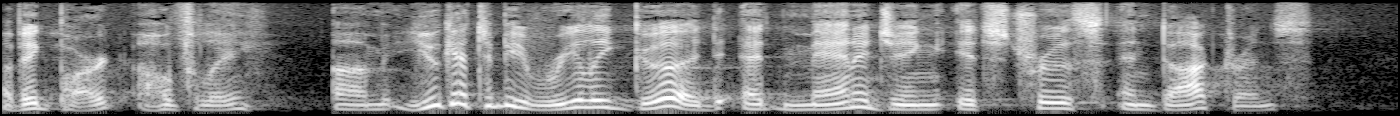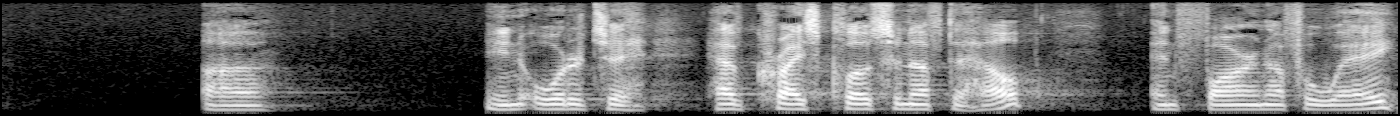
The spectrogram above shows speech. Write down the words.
a big part, hopefully, um, you get to be really good at managing its truths and doctrines uh, in order to have Christ close enough to help and far enough away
